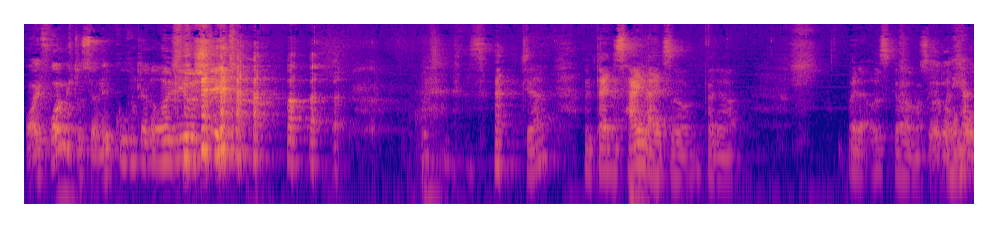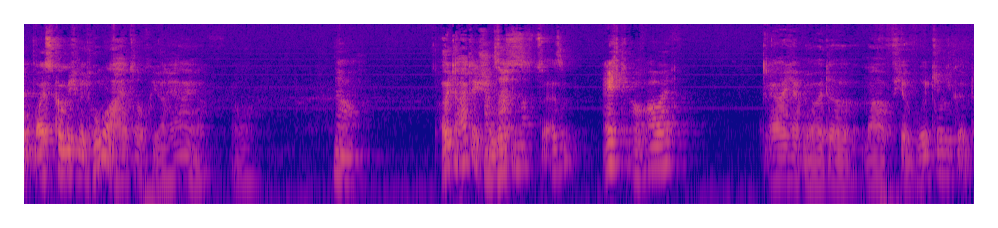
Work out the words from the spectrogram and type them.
Oh, ich freue mich, dass der Lebkuchenteller heute hier steht. ja, ein kleines Highlight so bei der, bei der Ausgabe. Hunger, hab, weiß, komme ich mit Hunger halt auch hierher, ja. ja. ja, Heute hatte ich schon was mal- zu essen. echt, auf Arbeit? Ja, ich habe mir heute mal vier Brötchen gegönnt.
